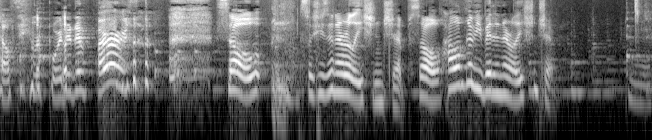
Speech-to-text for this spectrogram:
Chelsea reported it first. So, so she's in a relationship. So, how long have you been in a relationship? Mm,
